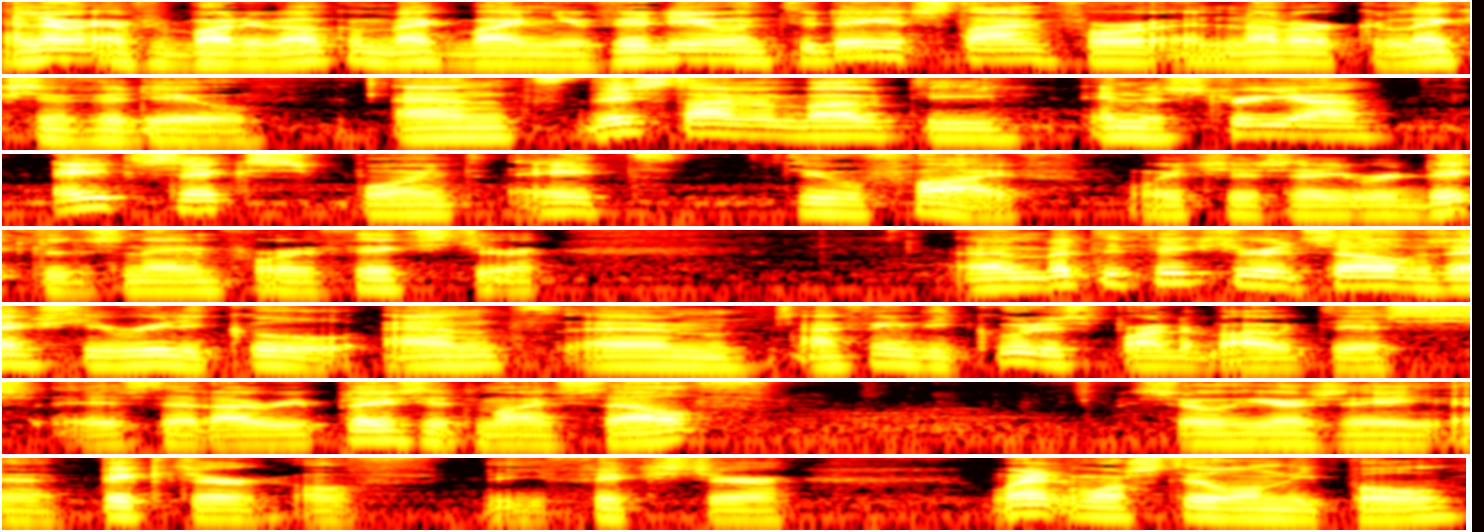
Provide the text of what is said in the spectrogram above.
Hello everybody, welcome back by a new video and today it's time for another collection video. And this time about the Industria 86.825 which is a ridiculous name for a fixture. Um, but the fixture itself is actually really cool and um, I think the coolest part about this is that I replaced it myself. So here's a, a picture of the fixture when it was still on the pole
